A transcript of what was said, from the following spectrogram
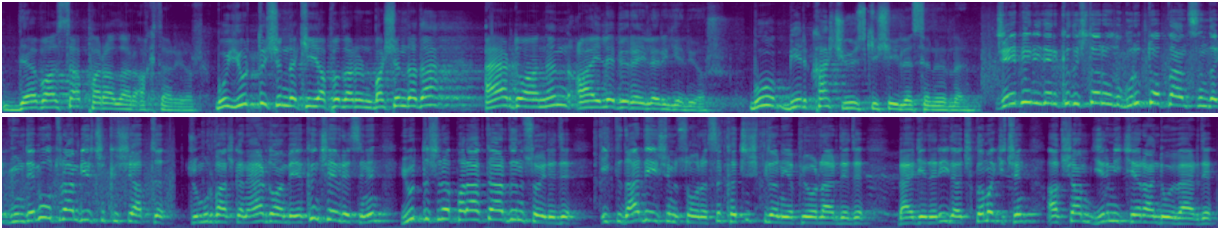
devasa paralar aktarıyor. Bu yurt dışındaki yapıların başında da Erdoğan'ın aile bireyleri geliyor. Bu birkaç yüz kişiyle sınırlı. CHP lideri Kılıçdaroğlu grup toplantısında gündeme oturan bir çıkış yaptı. Cumhurbaşkanı Erdoğan ve yakın çevresinin yurt dışına para aktardığını söyledi. İktidar değişimi sonrası kaçış planı yapıyorlar dedi. Belgeleriyle açıklamak için akşam 22'ye randevu verdi.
